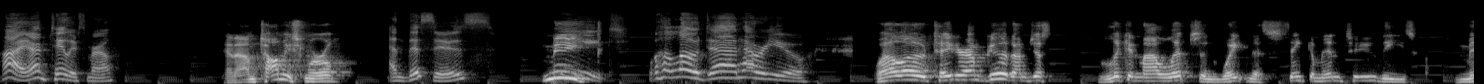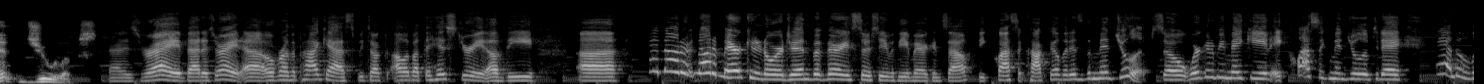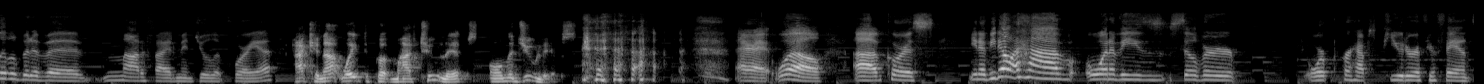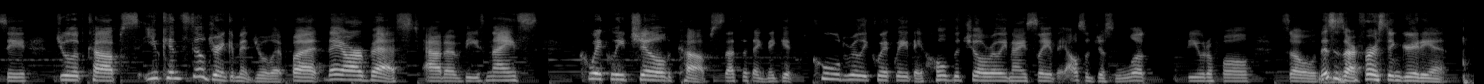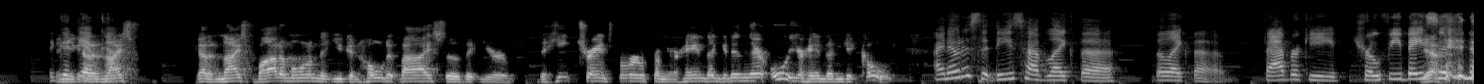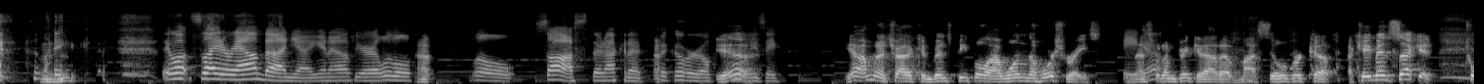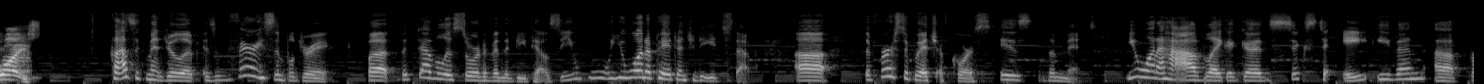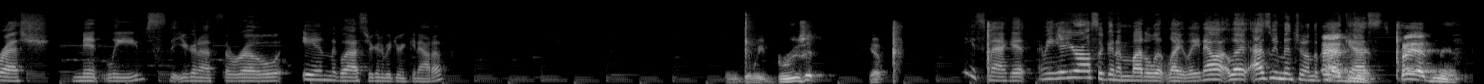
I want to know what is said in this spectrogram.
Hi, I'm Taylor Smurl, And I'm Tommy Smurl. and this is Neat. Well, hello, Dad. How are you? Well, hello, Tater. I'm good. I'm just licking my lips and waiting to sink them into these mint juleps. That is right. That is right. Uh, over on the podcast, we talked all about the history of the uh, not not American in origin, but very associated with the American South, the classic cocktail that is the mint julep. So we're going to be making a classic mint julep today, and a little bit of a modified mint julep for you. I cannot wait to put my two lips on the juleps. All right. Well, uh, of course, you know, if you don't have one of these silver or perhaps pewter if you're fancy julep cups, you can still drink a mint julep, but they are best out of these nice, quickly chilled cups. That's the thing. They get cooled really quickly, they hold the chill really nicely. They also just look beautiful. So, this is our first ingredient. The and good you got damn a cup. nice got a nice bottom on them that you can hold it by so that your the heat transfer from your hand doesn't get in there or your hand doesn't get cold. I noticed that these have like the the like the fabricy trophy Yeah. basin. Mhm. like they won't slide around on you, you know, if you're a little Uh. little sauce, they're not gonna click over real, yeah. real easy. Yeah, I'm going to try to convince people I won the horse race. There And that's go. what I'm drinking out of my silver cup. I came in second twice. Classic mint julep is a very simple drink, but the devil is sort of in the details. So you you want to pay attention to each step. Uh, the first of which, of course, is the mint. You want to have like a good six to eight, even uh, fresh mint leaves that you're gonna throw in the glass you're gonna be drinking out of. And do we bruise it? Yep. You can smack it. I mean, you're- also gonna muddle it lightly. Now, like as we mentioned on the Bad podcast. Bad mint.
